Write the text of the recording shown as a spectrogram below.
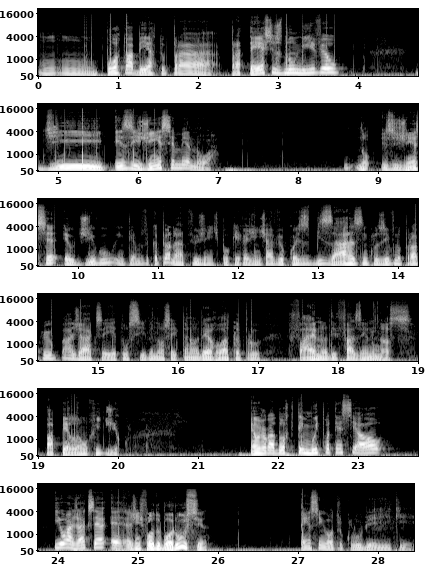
um, um, um porto aberto para testes num nível de exigência menor. No, exigência, eu digo, em termos do campeonato, viu, gente? Porque a gente já viu coisas bizarras, inclusive no próprio Ajax aí, a torcida não aceitando uma derrota pro Feyenoord e fazendo Nossa. um papelão ridículo. É um jogador que tem muito potencial e o Ajax, é, é, a gente falou do Borussia, pensa em outro clube aí que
